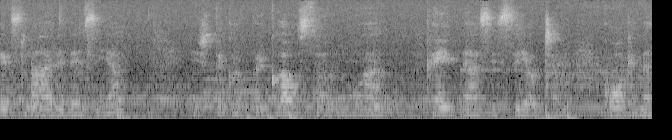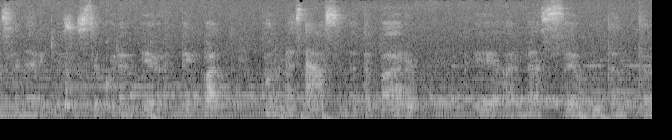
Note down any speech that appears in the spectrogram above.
tikslą ar viziją, iš tikrųjų priklauso nuo kaip mes įsijaučiam, kokią mes energiją susikuriam ir taip pat kur mes esame dabar E, būtent e,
